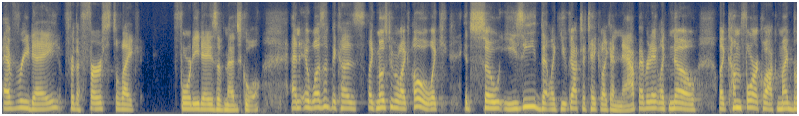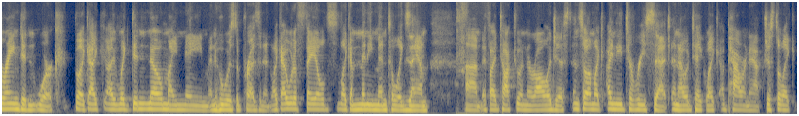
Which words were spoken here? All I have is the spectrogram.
every day for the first like 40 days of med school. And it wasn't because like most people are like, oh, like it's so easy that like you got to take like a nap every day. Like, no, like come four o'clock, my brain didn't work. Like I, I like didn't know my name and who was the president. Like I would have failed like a mini mental exam um, if I'd talked to a neurologist. And so I'm like, I need to reset. And I would take like a power nap just to like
